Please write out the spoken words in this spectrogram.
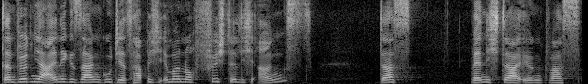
Dann würden ja einige sagen, gut, jetzt habe ich immer noch fürchterlich Angst, dass wenn ich da irgendwas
